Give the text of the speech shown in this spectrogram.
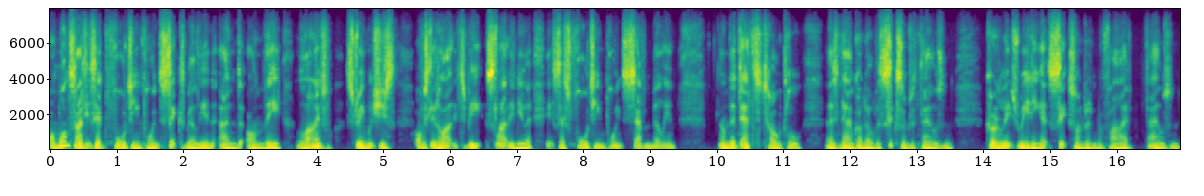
On one side, it said 14.6 million, and on the live stream, which is obviously likely to be slightly newer, it says 14.7 million. And the deaths total has now gone over 600,000. Currently, it's reading at 605,000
